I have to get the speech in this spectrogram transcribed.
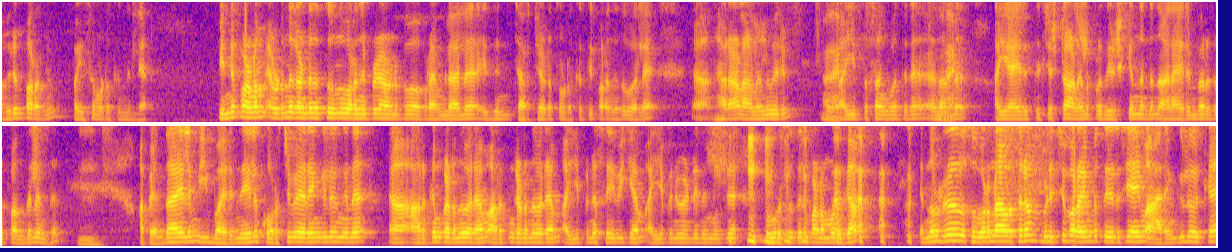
അവരും പറഞ്ഞു പൈസ മുടക്കുന്നില്ല. പിന്നെ പണം എവിടെ നിന്ന് കണ്ടെത്തും എന്ന് പറഞ്ഞപ്പോഴാണ് ഇപ്പോൾ പ്രേംലാൽ ഇതിന് ചർച്ചയുടെ തുടക്കത്തിൽ പറഞ്ഞതുപോലെ ധാരാളം ആളുകൾ വരും. അയ്യപ്പ സംഗമത്തിന് ഏതാണ്ട് അയ്യായിരത്തി ചിഷ്ട ആളുകൾ പ്രതീക്ഷിക്കുന്നുണ്ട്. നാലായിരം പേർക്ക് പന്തലുണ്ട്. അപ്പോൾ എന്തായാലും ഈ വരുന്നതിൽ കുറച്ച് പേരെങ്കിലും ഇങ്ങനെ ആർക്കും കടന്നു വരാം ആർക്കും കടന്നു വരാം അയ്യപ്പനെ സേവിക്കാം അയ്യപ്പന് വേണ്ടി നിങ്ങൾക്ക് ടൂറിസത്തിന് പണം കൊടുക്കാം എന്നുള്ളൊരു സുവർണാവസരം വിളിച്ചു പറയുമ്പോൾ തീർച്ചയായും ആരെങ്കിലുമൊക്കെ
